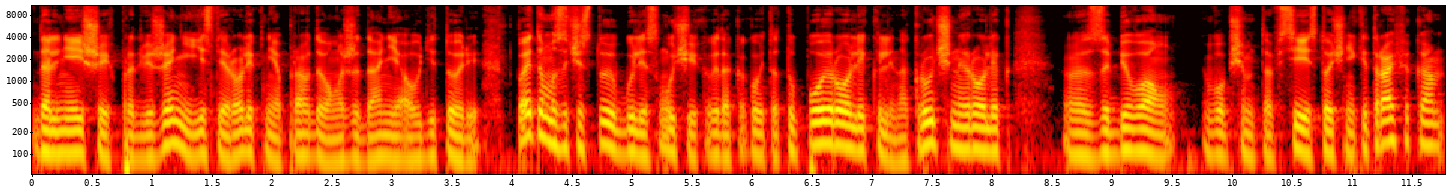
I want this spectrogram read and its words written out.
дальнейшее их продвижение, если ролик не оправдывал ожидания аудитории. Поэтому зачастую были случаи, когда какой-то тупой ролик или накрученный ролик ролик э, забивал, в общем-то, все источники трафика,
